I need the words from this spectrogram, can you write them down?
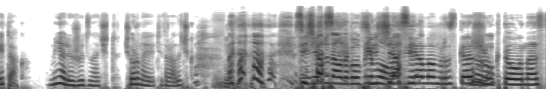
Итак, у меня лежит, значит, черная тетрадочка. Сейчас, такого прямого сейчас ответа. я вам расскажу, кто у нас.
